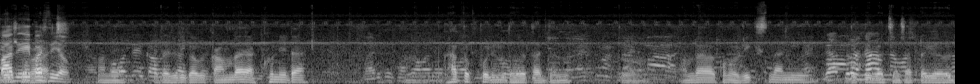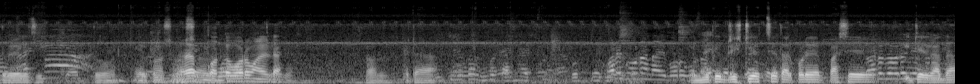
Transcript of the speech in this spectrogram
মাছ। মানে এটা যদি কাউকে কামড়ায় এক্ষুনি এটা ঘাতক পরিণত হবে তার জন্য। তো আমরা কোনো রিস্ক না নিয়ে দেখতে পাচ্ছেন সাপটা কীভাবে ধরে রেখেছি। তো এর কোনো সমস্যা কত বড় মাল এটা? ঠিক আছে? কারণ এটা এমনিতে বৃষ্টি হচ্ছে তারপরে পাশে ইটের গাদা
